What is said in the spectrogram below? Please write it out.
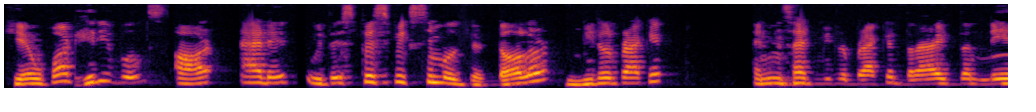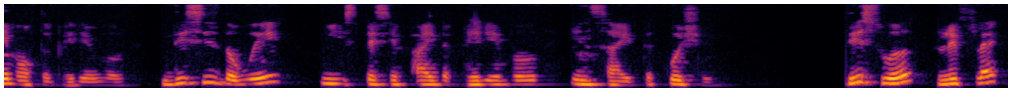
Here what variables are added with a specific symbol here? Dollar middle bracket and inside middle bracket write the name of the variable. This is the way we specify the variable inside the question. This will reflect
